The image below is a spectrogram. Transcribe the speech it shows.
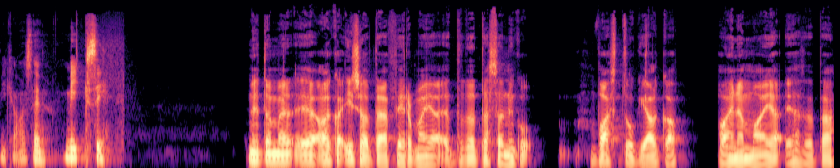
Mikä on se miksi? Nyt on aika iso tämä firma ja tota, tässä on niin vastuukin alkaa painamaan ja, ja tota,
